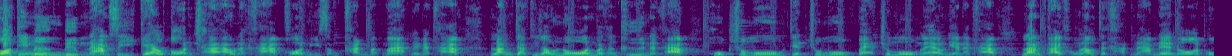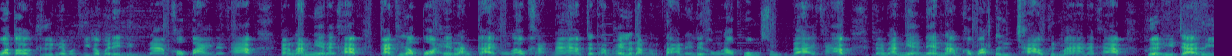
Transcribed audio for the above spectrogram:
ข้อที่ 1 ดื่มน้ำ4แก้วตอนเช้านะครับข้อนี้สำคัญมากๆเลยนะครับ หลังจากที่เรานอนมาทั้งคืนนะครับ 6 ชั่วโมง 7 ชั่วโมง 8 ชั่วโมงแล้วเนี่ยนะครับร่างกายของเราจะขาดน้ำแน่นอน เพราะว่าตอนกลางคืนเนี่ยบางทีเราไม่ได้ดื่มน้ำเข้าไปนะครับดังนั้นเนี่ยนะครับการที่เราปล่อยให้ร่างกายของเราขาดน้ำจะทำให้ระดับน้ำตาลในเลือดของเราพุ่งสูงได้ครับดังนั้นเนี่ยแนะนำครับว่าตื่นเช้าขึ้นมานะครับเพื่อที่จะรี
